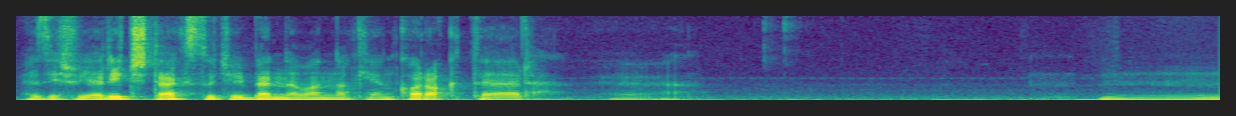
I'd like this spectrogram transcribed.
ez is ugye rich text, úgyhogy benne vannak ilyen karakter mm,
